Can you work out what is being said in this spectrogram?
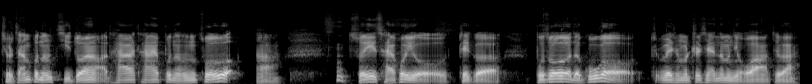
就是咱不能极端啊，它它还不能作恶啊，所以才会有这个不作恶的 Google 为什么之前那么牛啊，对吧？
